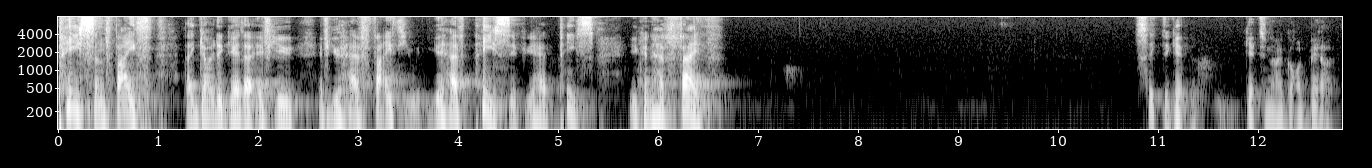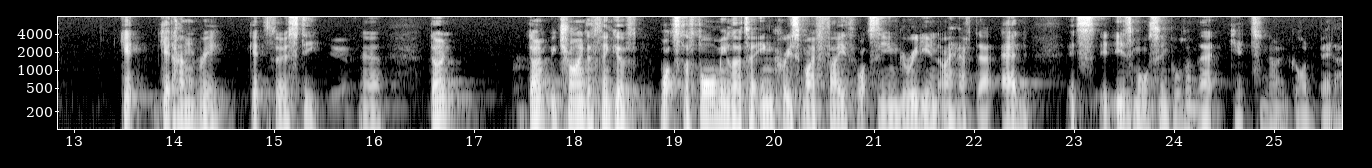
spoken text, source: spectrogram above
Peace and faith, they go together. If you, if you have faith, you, you have peace. If you have peace, you can have faith. seek to get, get to know God better. Get, get hungry, get thirsty. Yeah. Yeah. Don't, don't be trying to think of what's the formula to increase my faith, what's the ingredient I have to add. It's, it is more simple than that. Get to know God better.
